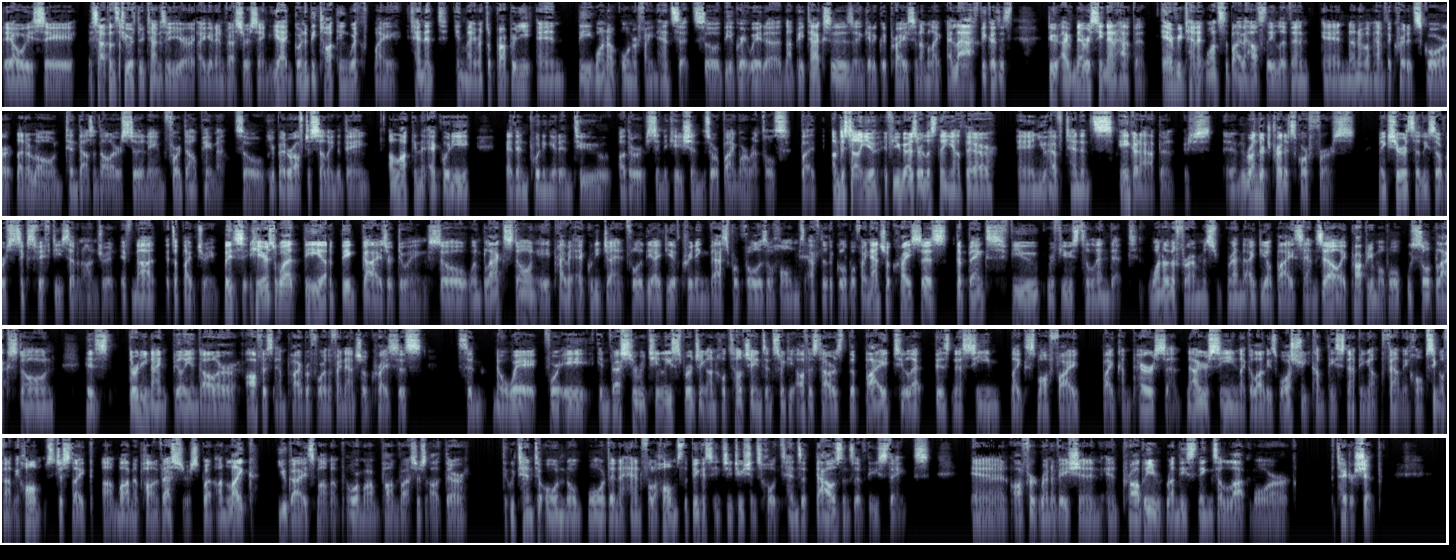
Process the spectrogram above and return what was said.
they always say this happens two or three times a year. I get investors saying, yeah, I'm going to be talking with my tenant in my rental property and they want to owner finance it. So it'd be a great way to not pay taxes and get a good price. And I'm like, I laugh because it's, dude, I've never seen that happen. Every tenant wants to buy the house they live in and none of them have the credit score, let alone $10,000 to the name for a down payment. So you're better off just selling the thing, unlocking the equity and then putting it into other syndications or buying more rentals. But I'm just telling you, if you guys are listening out there and you have tenants, ain't gonna happen. Just uh, run their credit score first make sure it's at least over 650 700 if not it's a pipe dream. But here's what the uh, the big guys are doing. So when blackstone a private equity giant floated the idea of creating vast portfolios of homes after the global financial crisis the banks few refused to lend it. One of the firms ran the idea by sam zell a property mogul who sold blackstone his $39 billion office empire before the financial crisis said no way. For a investor routinely spurging on hotel chains and swanky office towers, the buy to let business seemed like small fry by comparison. Now you're seeing like a lot of these Wall Street companies snapping up family homes, single family homes, just like uh, mom and pop investors. But unlike you guys, mom and, or mom and pop investors out there, who tend to own no more than a handful of homes, the biggest institutions hold tens of thousands of these things and offered renovation and probably run these things a lot more tighter ship.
